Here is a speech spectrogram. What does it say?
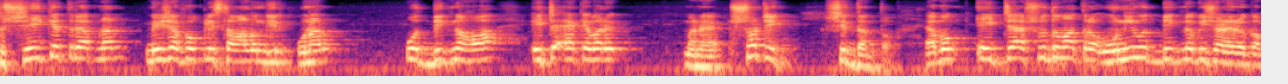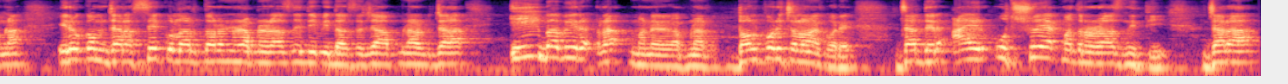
তো সেই ক্ষেত্রে আপনার মির্জা ফখরুল ইসলাম আলমগীর ওনার উদ্বিগ্ন হওয়া, এটা একেবারে মানে সঠিক সিদ্ধান্ত। এবং এইটা শুধুমাত্র উনি উদ্বিগ্ন বিষয় এরকম না। এরকম যারা সেকুলার ধরনের আপনার রাজনীতিবিদ আছে, যা আপনার, যারা এইভাবে মানে আপনার দল পরিচালনা করে, যাদের আয়ের উৎসই একমাত্র রাজনীতি, যারা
